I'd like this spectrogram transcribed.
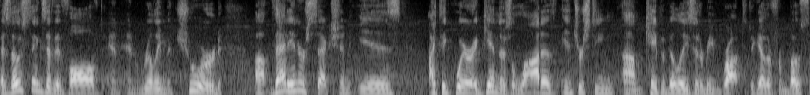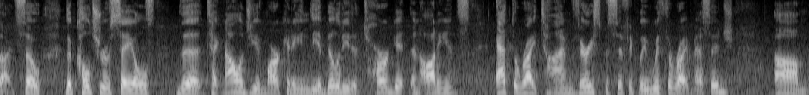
as those things have evolved and, and really matured, uh, that intersection is, I think, where again, there's a lot of interesting um, capabilities that are being brought together from both sides. So the culture of sales, the technology of marketing, the ability to target an audience at the right time, very specifically with the right message. Um,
